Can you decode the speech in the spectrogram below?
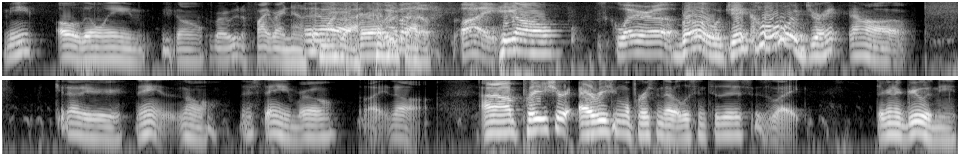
Me? Oh, Lil Wayne, he's gone. bro? We're gonna fight right now. Come on, outside. bro. Come We on, about to fight. He gone. Square up. Bro, J. Cole or Drake? Nah, pff, get out of here. They ain't, no, they're staying, bro. Like, no. And I'm pretty sure every single person that'll listen to this is like, they're gonna agree with me.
